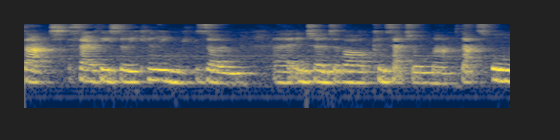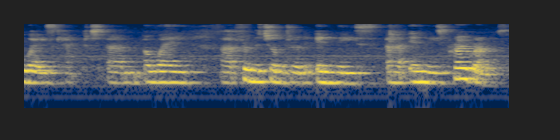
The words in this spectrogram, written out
that southeasterly killing zone uh, in terms of our conceptual map. That's always kept um, away uh, from the children in these, uh, in these programmes.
